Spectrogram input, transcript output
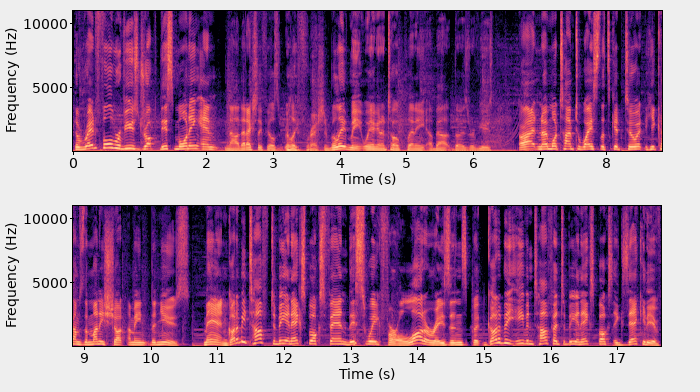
The Redfall reviews dropped this morning, and no, that actually feels really fresh. And believe me, we are going to talk plenty about those reviews. All right, no more time to waste. Let's get to it. Here comes the money shot. I mean, the news. Man, gotta be tough to be an Xbox fan this week for a lot of reasons, but gotta be even tougher to be an Xbox executive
